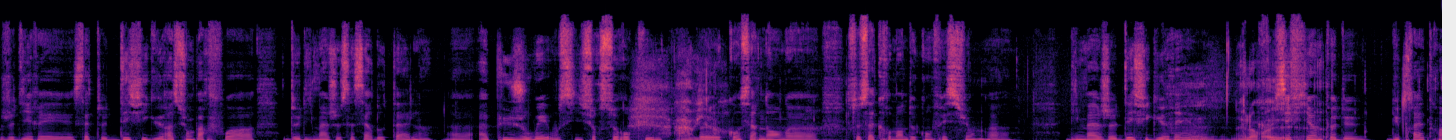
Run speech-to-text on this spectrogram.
je dirais, cette défiguration parfois de l'image sacerdotale euh, a pu jouer aussi sur ce recul ah euh, concernant ce sacrement de confession l'image défigurée, mmh. euh, Alors, crucifiée un peu du, du, prêtre.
